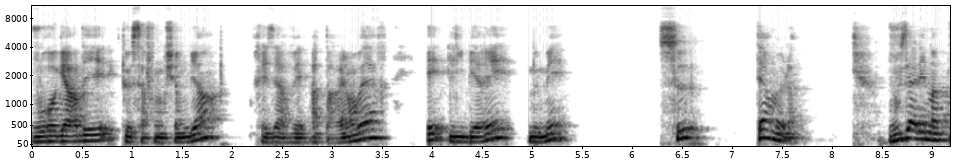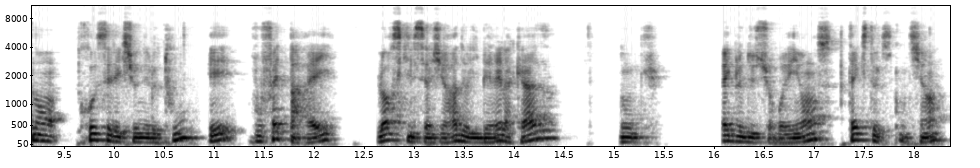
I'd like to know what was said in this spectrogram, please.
vous regardez que ça fonctionne bien. Réservé apparaît en vert et libéré me met ce terme-là. Vous allez maintenant resélectionner le tout et vous faites pareil lorsqu'il s'agira de libérer la case. Donc Règle de surbrillance, texte qui contient,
